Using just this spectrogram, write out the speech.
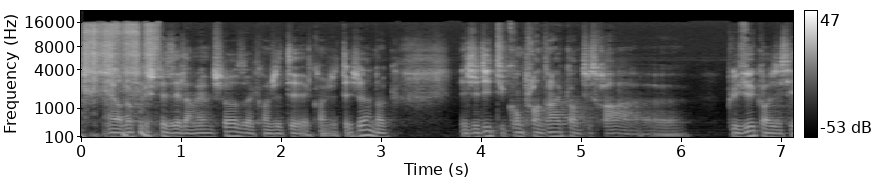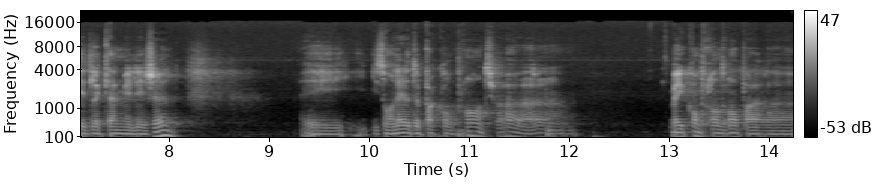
fait? Et Alors que je faisais la même chose quand j'étais, quand j'étais jeune. Donc, et j'ai dit, tu comprendras quand tu seras euh, plus vieux, quand j'essaie de le calmer les jeunes. Et ils ont l'air de pas comprendre, tu vois. euh, mais ils comprendront par, euh,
